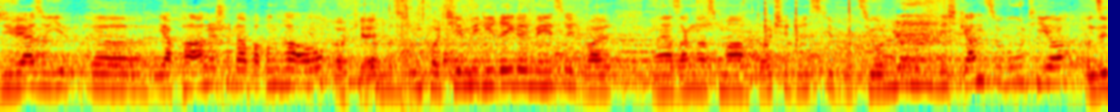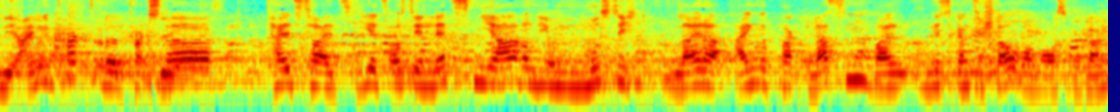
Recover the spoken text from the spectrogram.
Diverse äh, japanische darunter auch. Okay. Und das importieren wir die regelmäßig, weil, naja, sagen wir es mal, deutsche Distribution nicht ganz so gut hier. Und sind die eingepackt oder packst du die? Äh, teils, teils. Die jetzt aus den letzten Jahren, die musste ich leider eingepackt lassen, weil mir ist der ganze Stauraum ausgegangen.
